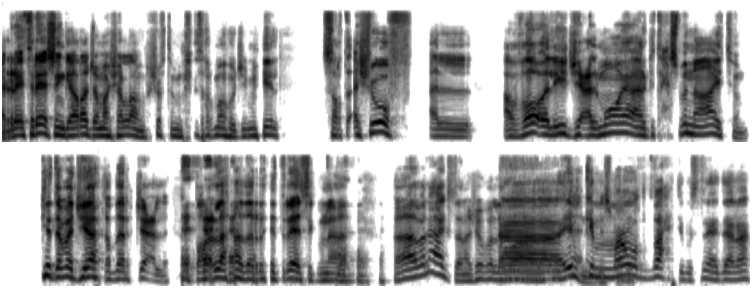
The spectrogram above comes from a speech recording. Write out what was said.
ال ray tracing يا رجل ما شاء الله شفته من كثر ما هو جميل. صرت أشوف ال... الضوء اللي يجي على الموية أنا كنت احسب انه item كذا بجي اخذ أرجع له. طلع له هذا ال ray tracing من هذا. فبالعكس أنا أشوف الأضاءة آه يمكن ما. وضحت أبو سنيد أنا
